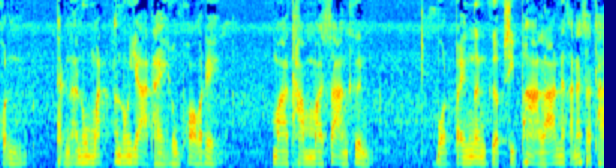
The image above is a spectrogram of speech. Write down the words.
คนท่านอนุมัติอนุญาตให้หลวงพ่อก็ได้ มาทำมาสร้างขึ้น หมดไปเงินเกือบสิบห้าล้านนะคณะสัตยา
